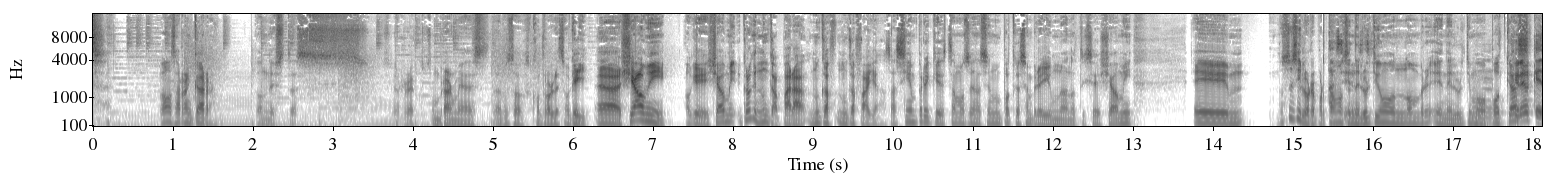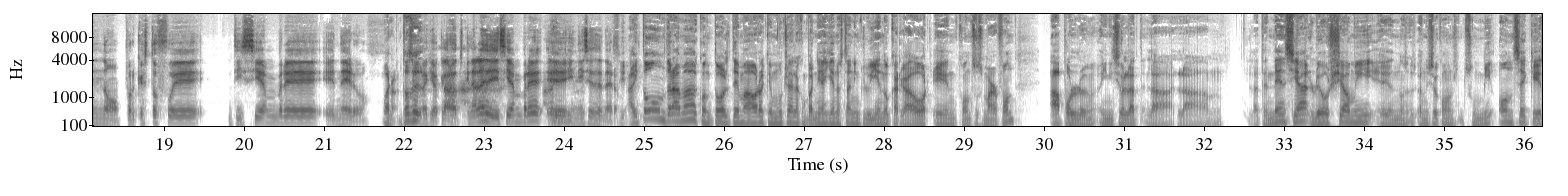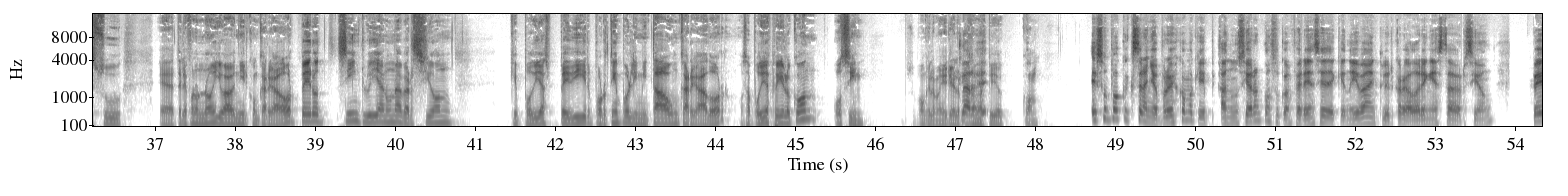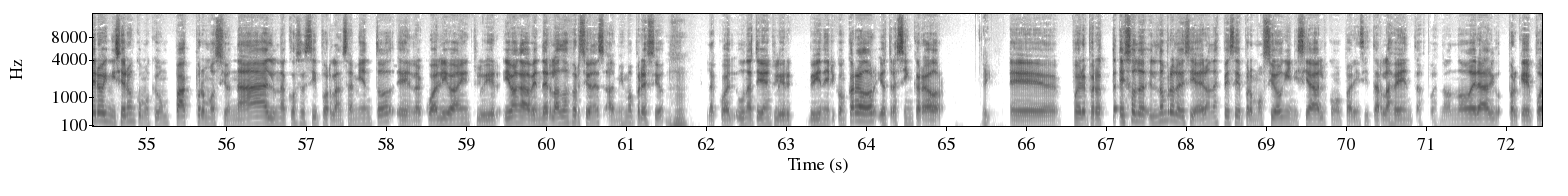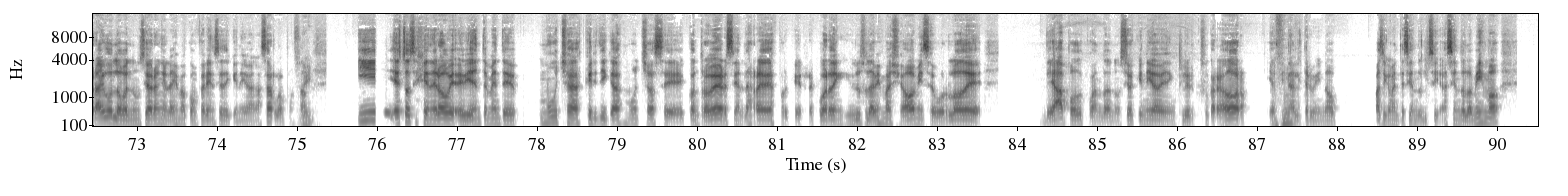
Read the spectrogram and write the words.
vamos a arrancar. ¿Dónde estás? Reacostumbrarme a, los controles. Ok, uh, Xiaomi. Ok, Xiaomi. Creo que nunca para, nunca, nunca falla. O sea, siempre que estamos haciendo un podcast, siempre hay una noticia de Xiaomi. Eh, no sé si lo reportamos en el último nombre, en el último mm, podcast. Creo que no, porque esto fue diciembre, enero. Bueno, entonces. claro, finales de diciembre, hay, eh, inicios de enero. Sí, hay todo un drama con todo el tema ahora que muchas de las compañías ya no están incluyendo cargador en, con su smartphone. Apple inició la, la, la, la tendencia, luego Xiaomi eh, anunció con su Mi 11 que su eh, teléfono no iba a venir con cargador, pero sí incluían una versión que podías pedir por tiempo limitado un cargador. O sea, podías pedirlo con o sin. Supongo que la mayoría de las claro, personas pidió con es un poco extraño, pero es como que anunciaron con su conferencia de que no iban a incluir cargador en esta versión, pero iniciaron como que un pack promocional, una cosa así por lanzamiento, en la cual iban a incluir, iban a vender las dos versiones al mismo precio, uh -huh. la cual una te iba a incluir, venir con cargador y otra sin cargador. Sí. Eh, pero, pero, eso lo, el nombre lo decía, era una especie de promoción inicial como para incitar las ventas, pues no, no era algo, porque por algo lo anunciaron en la misma conferencia de que no iban a hacerlo, pues, ¿no? Sí. Y esto se generó evidentemente muchas críticas, muchas eh, controversias en las redes, porque recuerden que incluso la misma Xiaomi se burló de, de Apple cuando anunció que no iba a incluir su cargador y al uh -huh. final terminó básicamente haciendo, haciendo lo mismo.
